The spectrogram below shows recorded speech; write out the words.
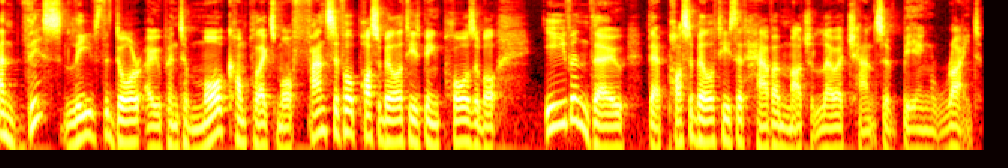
And this leaves the door open to more complex, more fanciful possibilities being plausible, even though they're possibilities that have a much lower chance of being right.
